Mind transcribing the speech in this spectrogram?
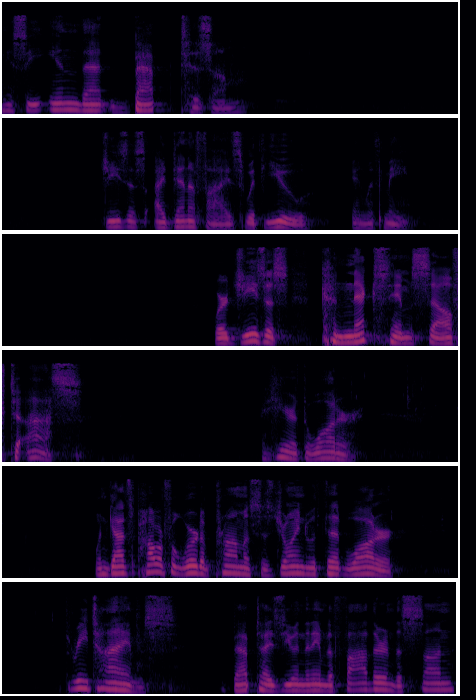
And you see, in that baptism, Jesus identifies with you and with me. Where Jesus connects himself to us. Right here at the water. When God's powerful word of promise is joined with that water, three times baptize you in the name of the Father and the Son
